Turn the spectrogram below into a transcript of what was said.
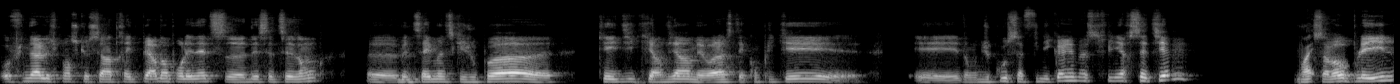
au final, je pense que c'est un trade perdant pour les Nets dès cette saison. Ben mhm. Simons qui joue pas, KD qui revient, mais voilà, c'était compliqué. Et donc, du coup, ça finit quand même à se finir septième. Ouais. Ça va au play-in.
